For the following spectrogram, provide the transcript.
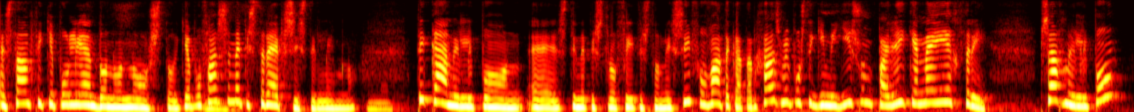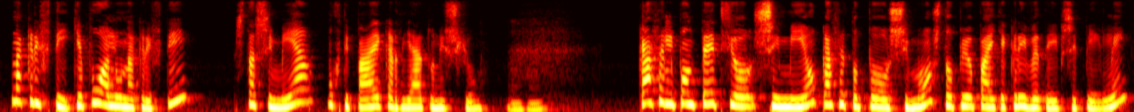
αισθάνθηκε πολύ έντονο νόστο και αποφάσισε να επιστρέψει στη Λίμνο. Τι κάνει λοιπόν ε, στην επιστροφή της στο νησί, φοβάται καταρχάς μήπως την κυνηγήσουν παλιοί και νέοι εχθροί. Ψάχνει λοιπόν να κρυφτεί και πού αλλού να κρυφτεί, στα σημεία που χτυπάει η καρδιά του νησιού. Κάθε λοιπόν τέτοιο σημείο, κάθε τοπόσιμο στο οποίο πάει και κρύβεται η ψηπίλη,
